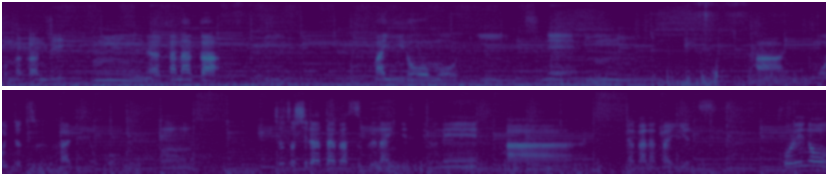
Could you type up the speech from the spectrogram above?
こんな感じ？うんなかなかいい。まあ色も白田が少ないんですけどね。はい。なかなかいいやつ。これの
